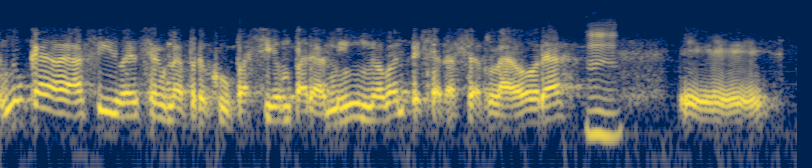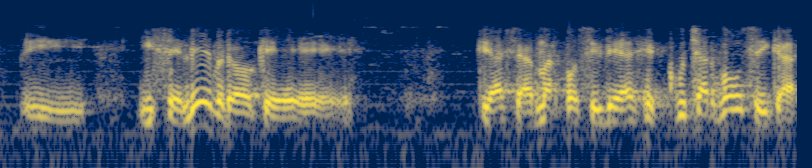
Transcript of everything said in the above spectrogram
nunca ha sido esa una preocupación para mí, no va a empezar a hacerla ahora. Mm. Eh, y y celebro que, que haya más posibilidades de escuchar música.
